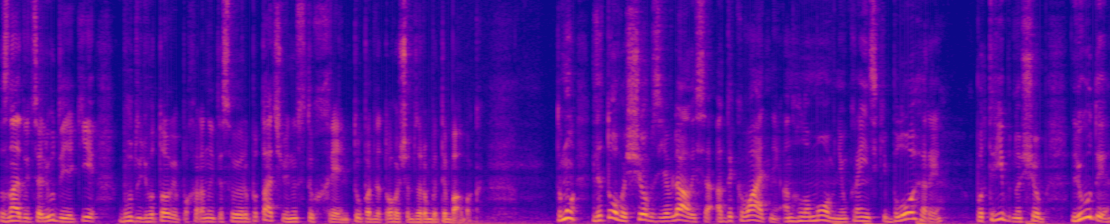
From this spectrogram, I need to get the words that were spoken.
знайдуться люди, які будуть готові похоронити свою репутацію і нести хрень, тупо для того, щоб заробити бабок. Тому для того, щоб з'являлися адекватні англомовні українські блогери, потрібно, щоб люди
